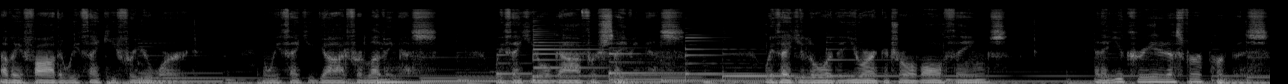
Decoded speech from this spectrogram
Heavenly Father, we thank you for your word. We thank you, God, for loving us. We thank you, oh God, for saving us. We thank you, Lord, that you are in control of all things and that you created us for a purpose,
